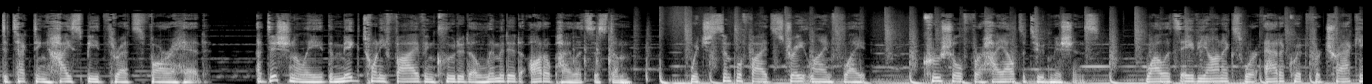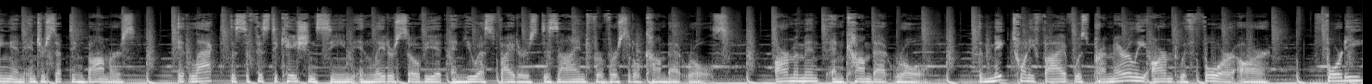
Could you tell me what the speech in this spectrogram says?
detecting high-speed threats far ahead. Additionally, the MiG-25 included a limited autopilot system, which simplified straight-line flight, crucial for high-altitude missions. While its avionics were adequate for tracking and intercepting bombers, it lacked the sophistication seen in later Soviet and US fighters designed for versatile combat roles. Armament and combat role. The MiG-25 was primarily armed with four R-40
